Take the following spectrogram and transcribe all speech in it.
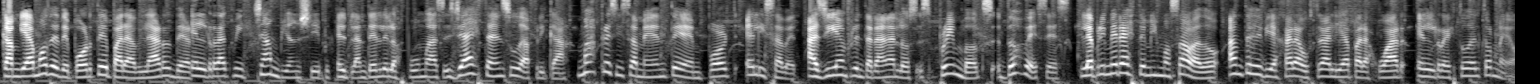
Cambiamos de deporte para hablar del Rugby Championship. El plantel de los Pumas ya está en Sudáfrica, más precisamente en Port Elizabeth. Allí enfrentarán a los Springboks dos veces. La primera este mismo sábado, antes de viajar a Australia para jugar el resto del torneo.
